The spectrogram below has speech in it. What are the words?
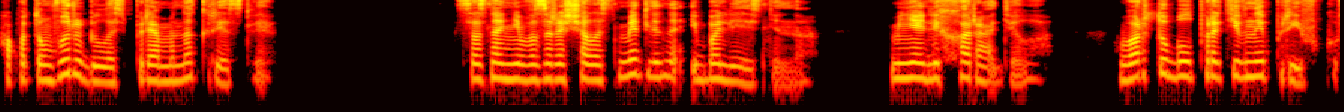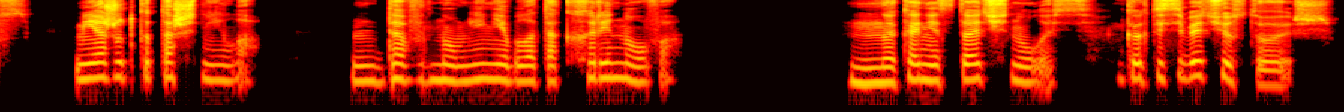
а потом вырубилась прямо на кресле. Сознание возвращалось медленно и болезненно. Меня лихорадило. Во рту был противный привкус. Меня жутко тошнило. Давно мне не было так хреново. «Наконец-то очнулась. Как ты себя чувствуешь?»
